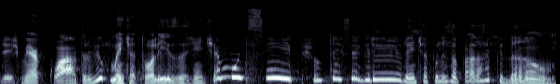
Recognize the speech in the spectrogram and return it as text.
364. Viu como a gente atualiza? Gente, é muito simples, não tem segredo. A gente atualiza a parada rapidão.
